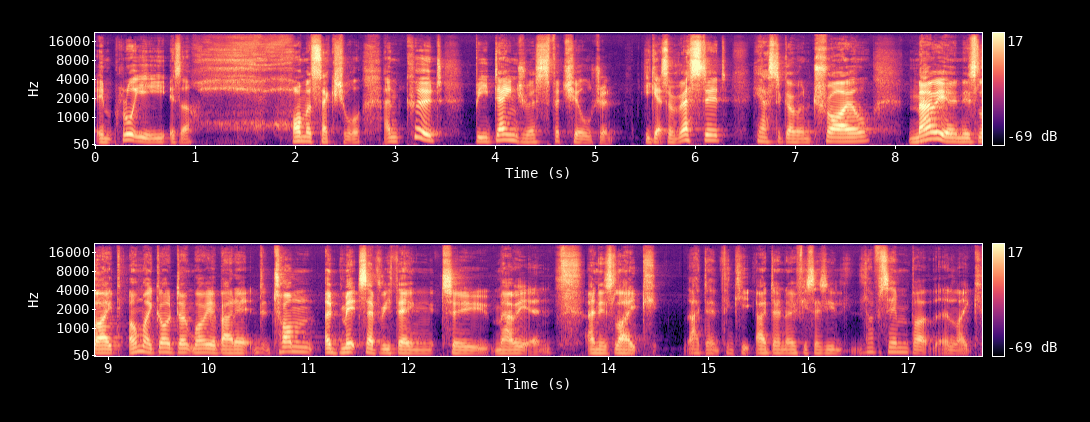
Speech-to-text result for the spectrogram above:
employee is a homosexual and could be dangerous for children. He gets arrested. He has to go on trial. Marion is like, "Oh my god, don't worry about it." Tom admits everything to Marion and is like, "I don't think he. I don't know if he says he loves him, but uh, like,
